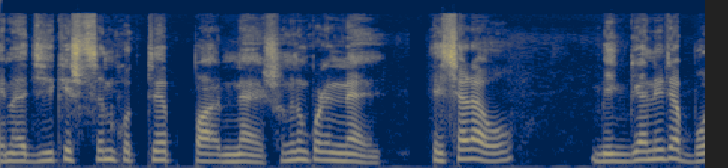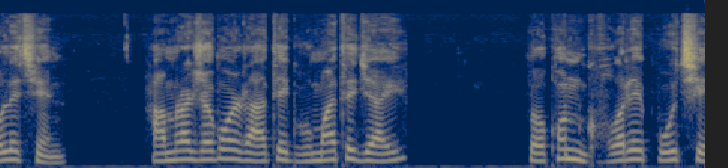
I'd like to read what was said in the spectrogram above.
এনার্জিকে শোষণ করতে নেয়, শোষণ করে নেয়। এছাড়াও বিজ্ঞানীরা বলেছেন, আমরা যখন রাতে ঘুমাতে যাই, তখন ঘরে পৌঁছে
